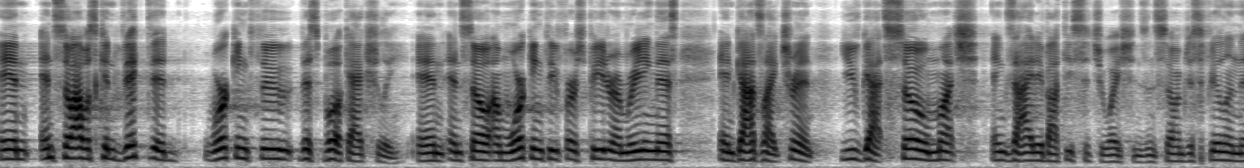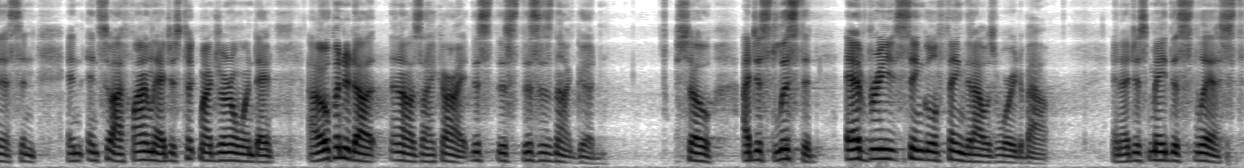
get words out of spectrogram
And, and so I was convicted working through this book actually. And, and so I'm working through First Peter, I'm reading this, and God's like, Trent, you've got so much anxiety about these situations. And so I'm just feeling this. And, and, and so I finally, I just took my journal one day. I opened it up and I was like, all right, this, this, this is not good. So I just listed every single thing that I was worried about. And I just made this list.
